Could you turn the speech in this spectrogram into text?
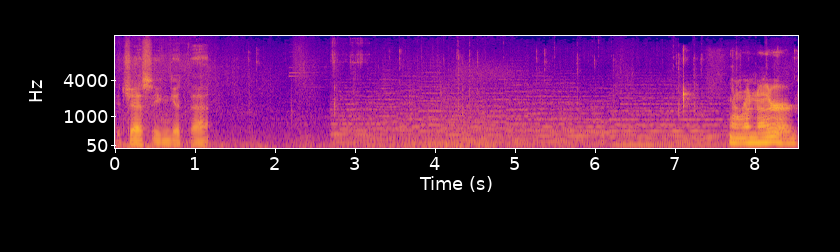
The chest so you can get that. Want to run another or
